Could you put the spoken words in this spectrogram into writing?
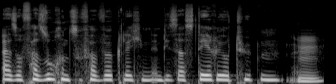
also versuchen zu verwirklichen, in dieser stereotypen mhm.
